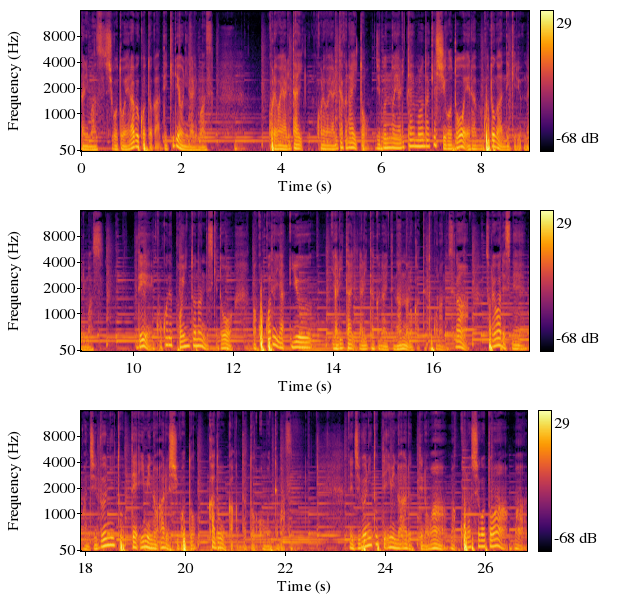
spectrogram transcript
なります。仕事を選ぶことができるようになります。これはやりたい。これはやりたくないと。自分のやりたいものだけ仕事を選ぶことができるようになります。でここでポイントなんですけど、まあ、ここでや言うやりたいやりたくないって何なのかってとこなんですがそれはですね、まあ、自分にとって意味のある仕事かどうかだとで自分にとって意味のあるっていうのは、まあ、この仕事は、まあ、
